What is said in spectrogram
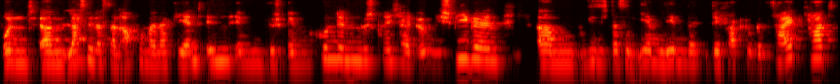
und ähm, lass mir das dann auch von meiner Klientin im, im Kundinnengespräch halt irgendwie spiegeln, ähm, wie sich das in ihrem Leben de, de facto gezeigt hat,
